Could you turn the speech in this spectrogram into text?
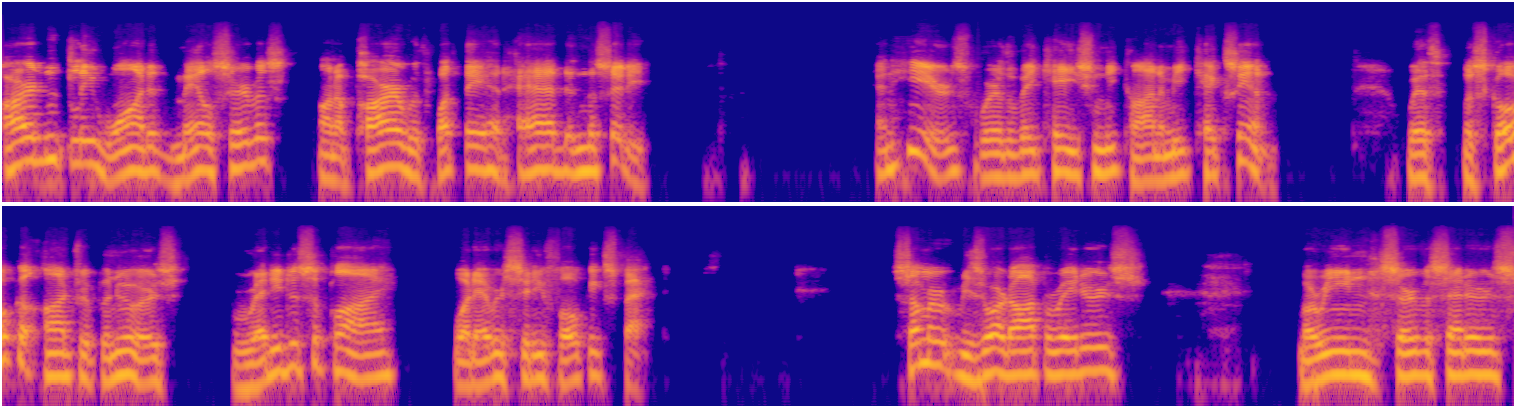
ardently wanted mail service on a par with what they had had in the city. And here's where the vacation economy kicks in, with Muskoka entrepreneurs ready to supply whatever city folk expect. Summer resort operators, marine service centers,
